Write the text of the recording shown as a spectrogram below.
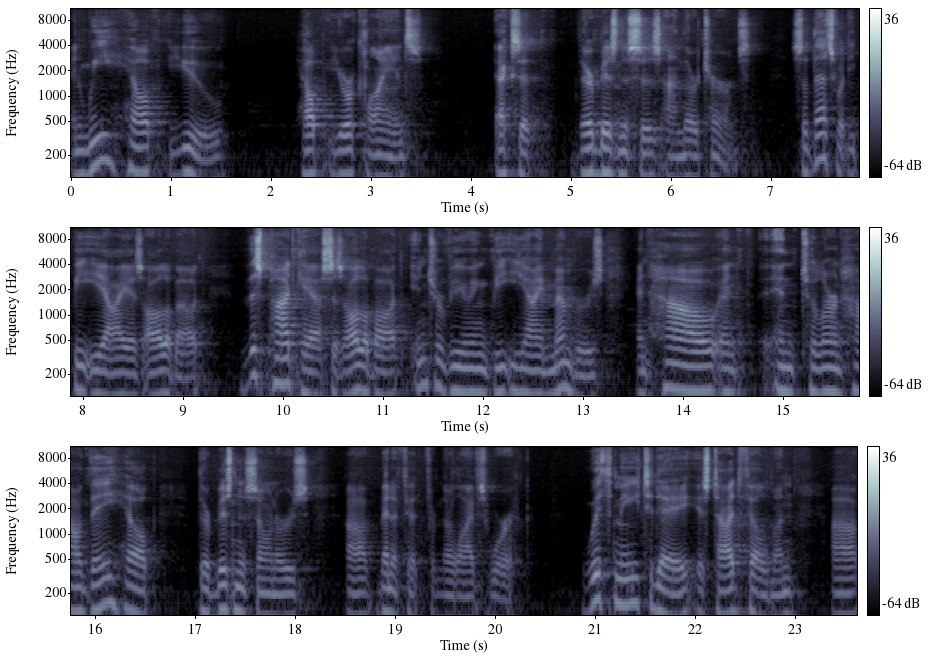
and we help you help your clients exit their businesses on their terms. So that's what BEI is all about. This podcast is all about interviewing BEI members and how and and to learn how they help their business owners uh, benefit from their life's work. With me today is Todd Feldman. Uh,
